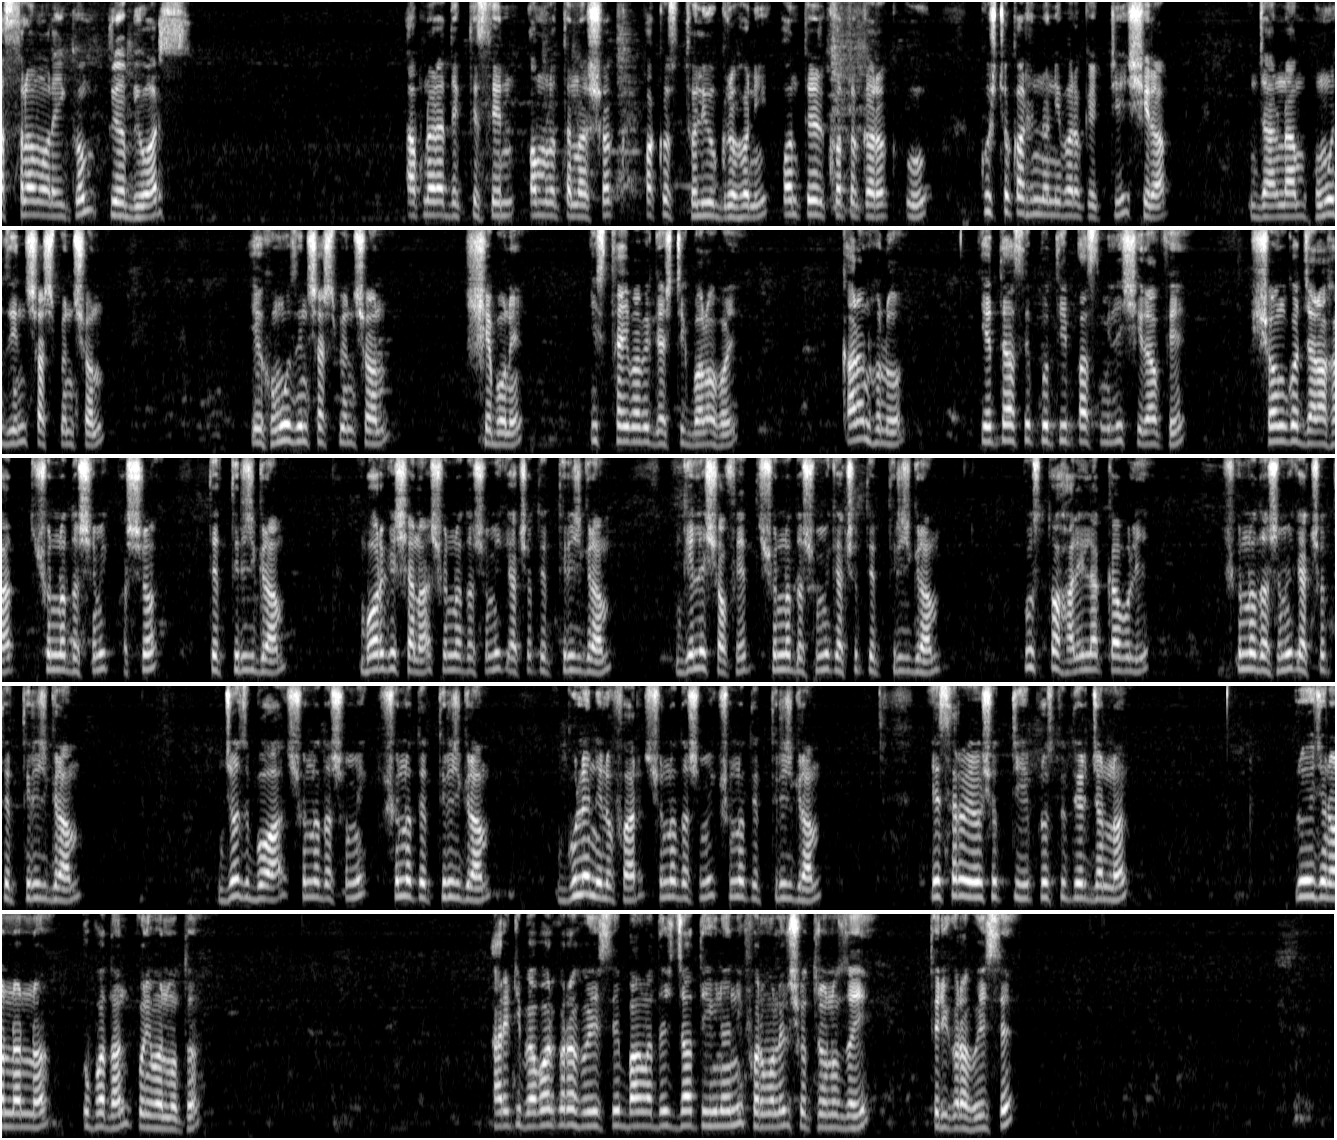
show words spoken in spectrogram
আসসালামু আলাইকুম, প্রিয় ভিউয়ার্স। আপনারা দেখতেছেন অম্লতানাশক পাকস্থলীয় গ্রহণী, অন্ত্রের ক্ষতকারক ও কুষ্ঠকাঠিন্য নিবারক একটি সিরাপ, যার নাম হুমুজিন সাসপেনশন। এই হুমুজিন সাসপেনশন সেবনে স্থায়ীভাবে গ্যাস্ট্রিক ভালো হয়। কারণ হলো, এতে আছে প্রতি পাঁচ মিলি সিরাপে সঙ্গ জারাহাত শূন্য দশমিক পাঁচশো তেত্রিশ গ্রাম বর্গে সেনা শূন্য দশমিক একশো তেত্রিশ গ্রাম গেলে সফেদ শূন্য দশমিক একশো তেত্রিশ গ্রাম, পুস্ত হালিলা কাবলি শূন্য দশমিক একশো তেত্রিশ গ্রাম জোজ বোয়া শূন্য দশমিক শূন্য তেত্রিশ গ্রাম, গুলে নীলুফার শূন্য দশমিক শূন্য তেত্রিশ গ্রাম। এছাড়াও এই ওষুধটি প্রস্তুতির জন্য প্রয়োজন অন্যান্য উপাদান পরিমাণ মতো। আর এটি ব্যবহার করা হয়েছে বাংলাদেশ জাতীয় ইউনানি ফর্মালের সূত্র অনুযায়ী তৈরি করা হয়েছে।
